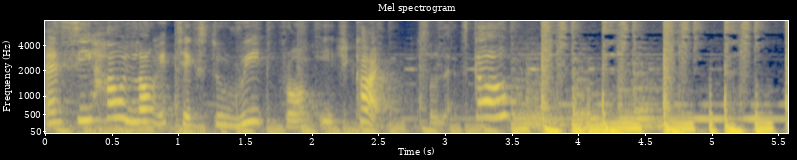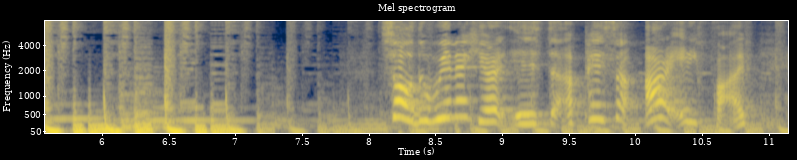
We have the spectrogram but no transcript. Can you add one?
and see how long it takes to read from each card. So let's go! So the winner here is the Apacer R85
